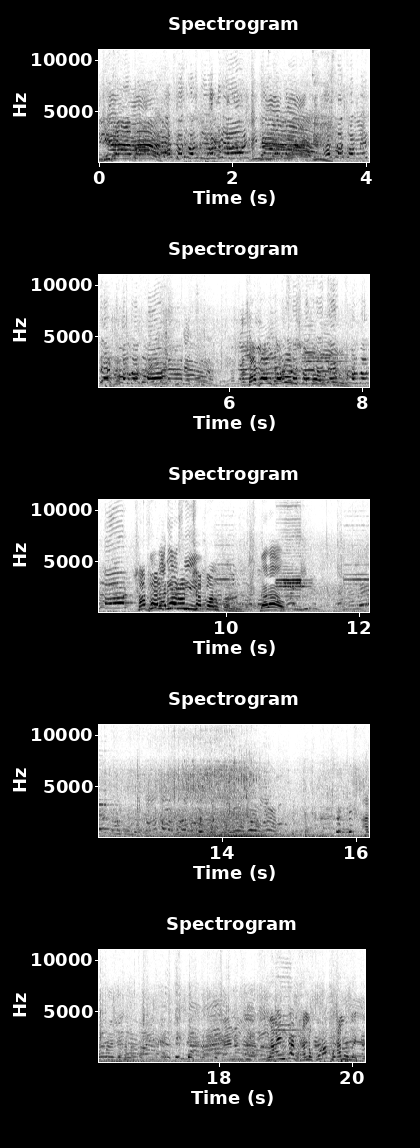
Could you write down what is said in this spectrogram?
জিন্দাবাদ আশাকর্মী ইউনিয়ন জিন্দাবাদ আশাকর্মীদের ধর্মঘট সফল করুন সফল করুন ধর্মঘট সফল করুন সফল করুন। দাঁড়াও। লাইনটা ভালো করো ভালো লাগবে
